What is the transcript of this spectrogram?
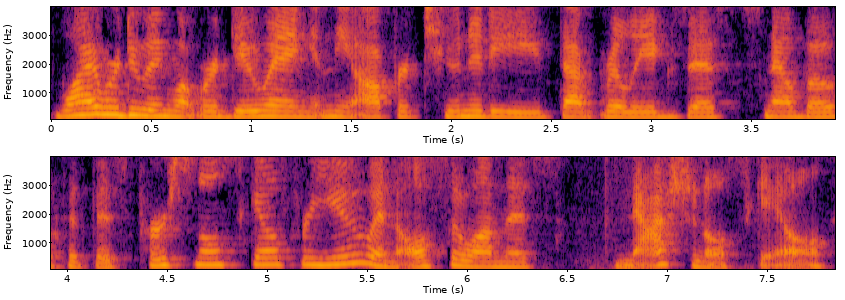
why we're doing what we're doing and the opportunity that really exists now, both at this personal scale for you and also on this national scale.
